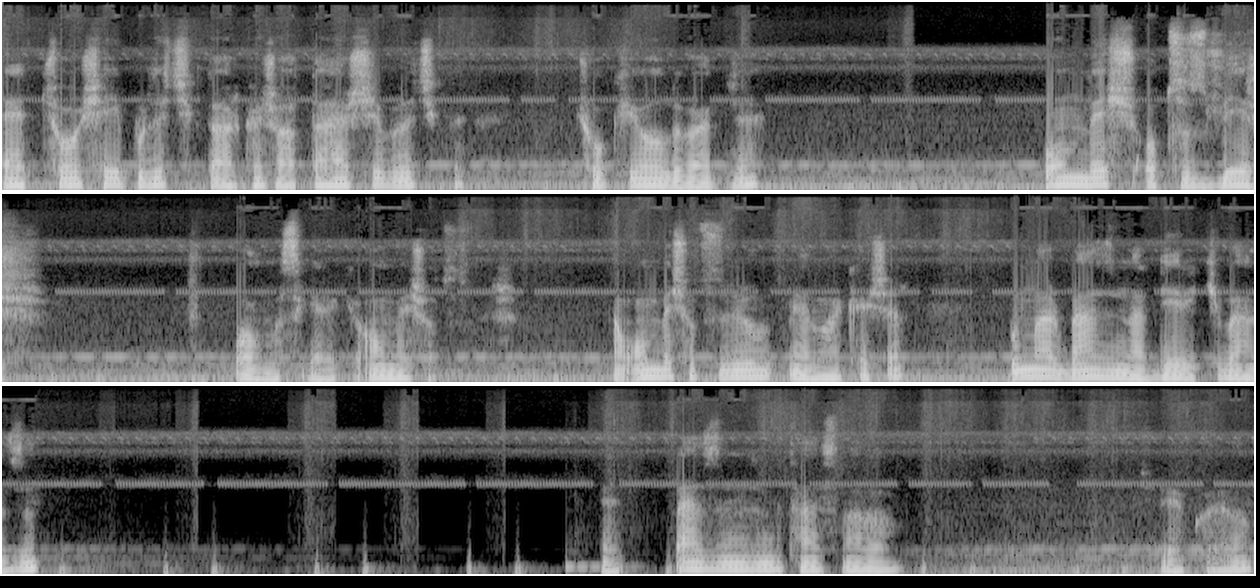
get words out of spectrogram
Evet çoğu şey burada çıktı arkadaşlar. Hatta her şey burada çıktı. Çok iyi oldu bence. 15.31 olması gerekiyor. 15.31. Tamam 15.31 unutmayalım arkadaşlar. Bunlar benzinler. Diğer iki benzin. Benzinimizin bir tanesini alalım. Şuraya koyalım.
